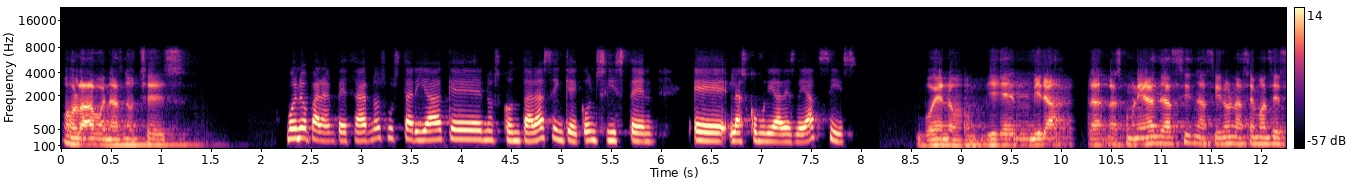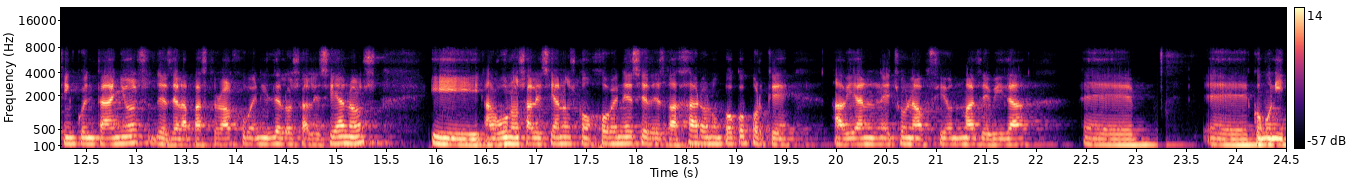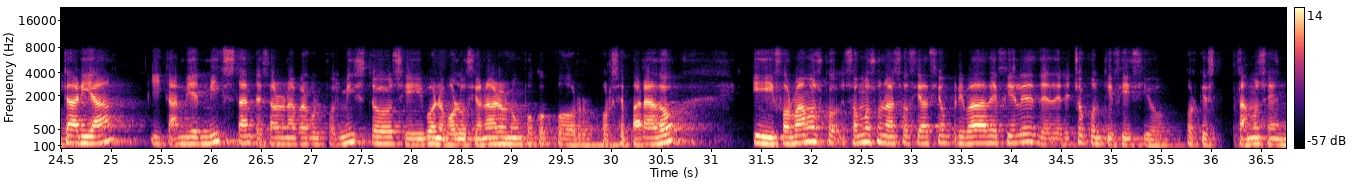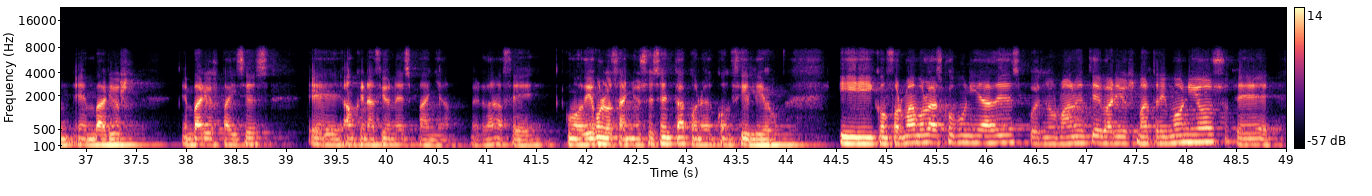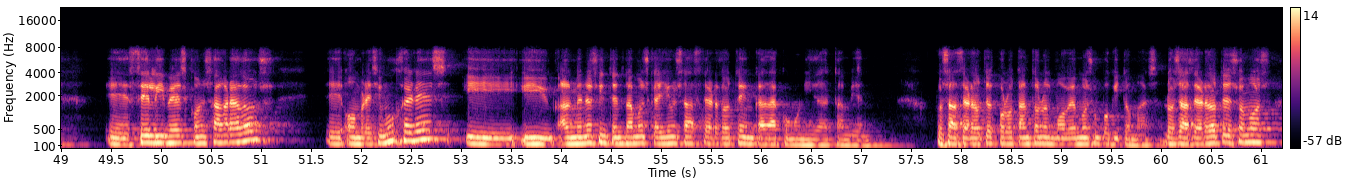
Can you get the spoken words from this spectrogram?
Hola, buenas noches. Bueno, para empezar, nos gustaría que nos contaras en qué consisten eh, las comunidades de Adsis. Bueno, bien, mira, las comunidades de Adsis nacieron hace más de 50 años desde la pastoral juvenil de los salesianos y algunos salesianos con jóvenes se desgajaron un poco porque habían hecho una opción más de vida eh, eh, comunitaria y también mixta, empezaron a haber grupos mixtos y bueno, evolucionaron un poco por, separado y formamos, somos una asociación privada de fieles de derecho pontificio, porque estamos en, varios, en varios países, eh, aunque nació en España, ¿verdad? Hace, como digo, en los años 60 con el concilio. Y conformamos las comunidades, pues normalmente varios matrimonios, eh, eh, célibes consagrados, eh, hombres y mujeres, y, al menos intentamos que haya un sacerdote en cada comunidad también. Los sacerdotes, por lo tanto, nos movemos un poquito más. Los sacerdotes somos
